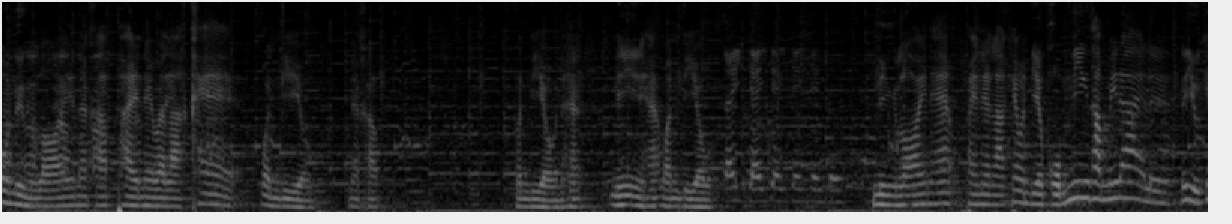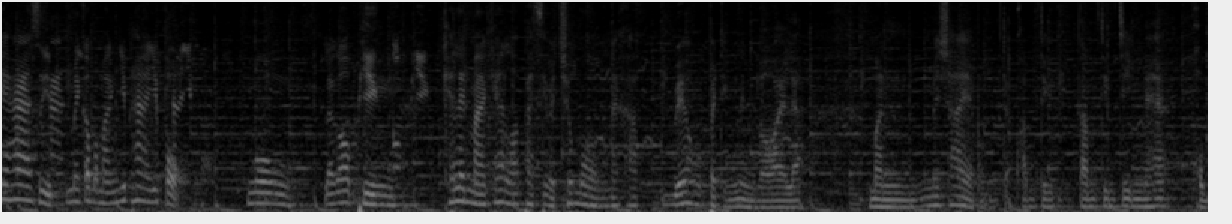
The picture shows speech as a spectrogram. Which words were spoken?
ล100 นะครับ ภายในเวลาแค่วันเดียวนะครับ วันเดียวนะฮะนี่นะฮะวันเดียวใจใจใจใจใจใจ100นะฮะภายในเวลาแค่วันเดียวผมนี่ยังทำไม่ได้เลยได้อยู่แค่50ไม่ก็ประมาณ25 26งงแล้วก็พิงแค่เล่นมาแค่181ชั่วโมงนะครับเวลไปถึง100แล้ว มันไม่ใช่อะผมแต่ความจริงตามจริงๆนะฮะผม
